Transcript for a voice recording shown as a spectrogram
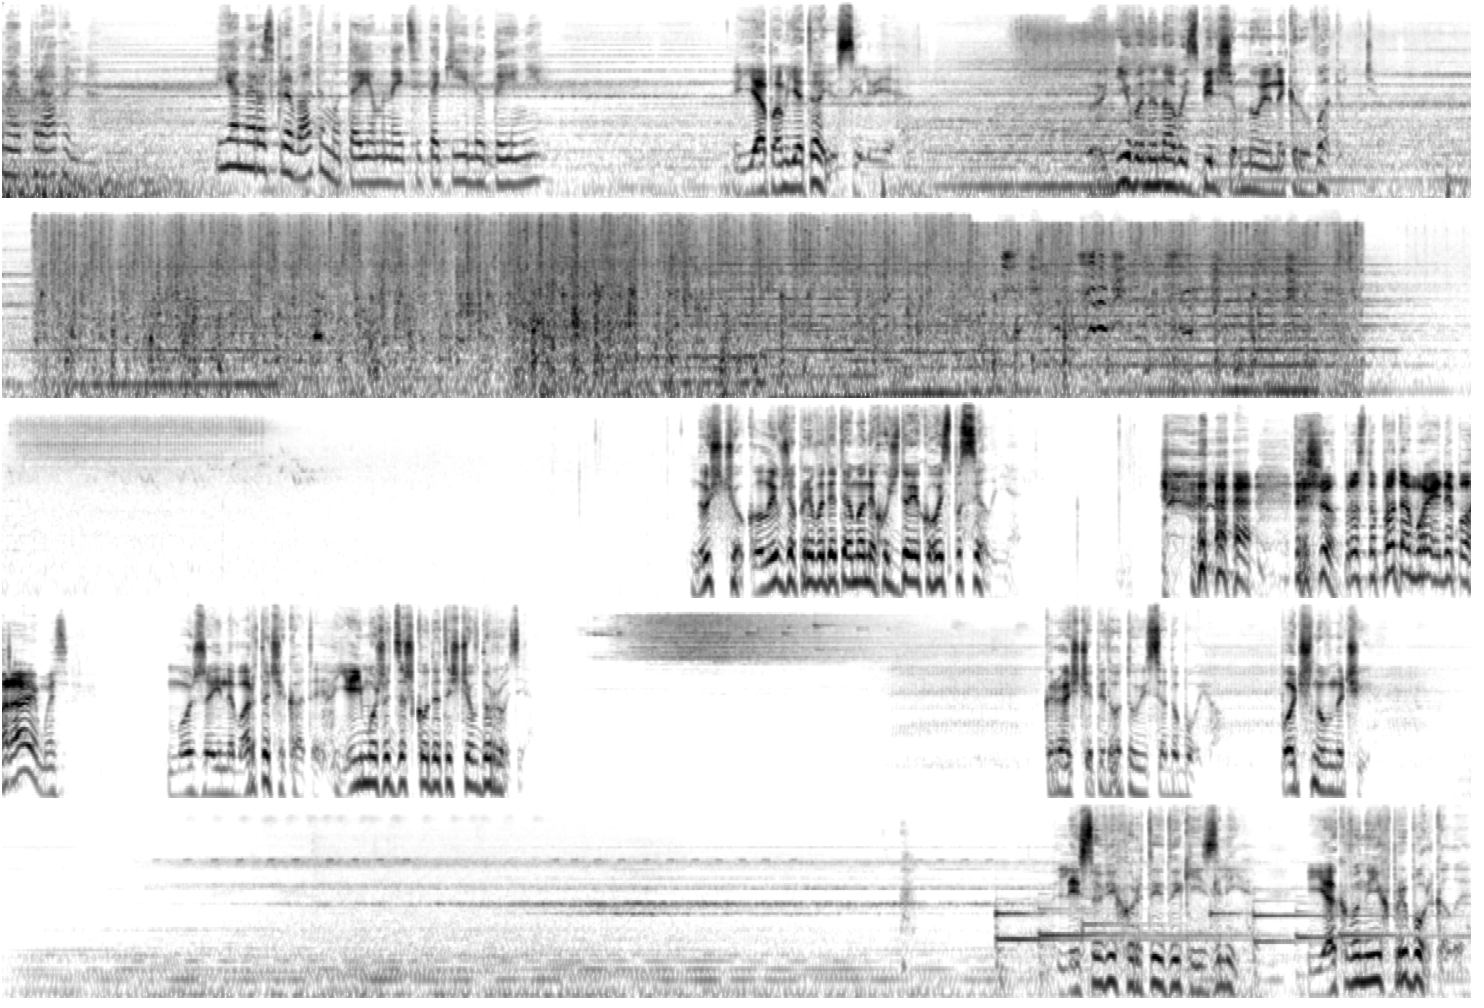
Неправильно. Я не розкриватиму таємниці такій людині. Я пам'ятаю, Сильвія. Гнів і ненависть більше мною не керуватимуть. Ну що, коли вже приведете мене хоч до якогось поселення? Та що, просто продамо і не пограємось? Може, і не варто чекати, їй можуть зашкодити ще в дорозі. Краще підготуйся до бою. Почну вночі. Лісові хорти дикі й злі. Як вони їх приборкали?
